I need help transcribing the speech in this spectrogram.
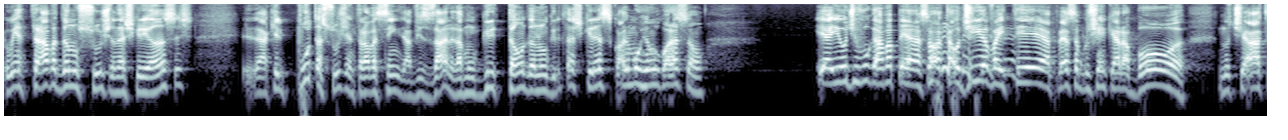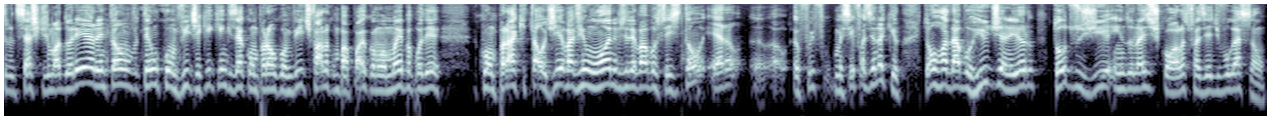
Eu entrava dando um susto nas crianças. Aquele puta susto, entrava assim, avisar, né? dava um gritão, dando um grito, as crianças quase morriam do coração. E aí eu divulgava a peça. Ó, tal dia vai ter a peça Bruxinha que era boa no Teatro do Sesc de Madureira. Então tem um convite aqui. Quem quiser comprar um convite, fala com o papai e com a mamãe para poder comprar que tal dia vai vir um ônibus levar vocês. Então era, eu fui, comecei fazendo aquilo. Então eu rodava o Rio de Janeiro todos os dias, indo nas escolas fazer divulgação.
